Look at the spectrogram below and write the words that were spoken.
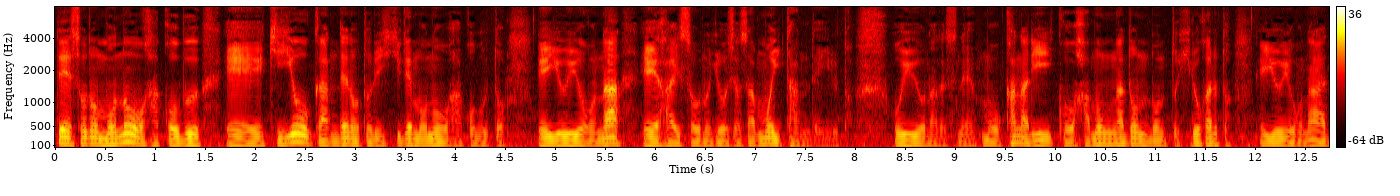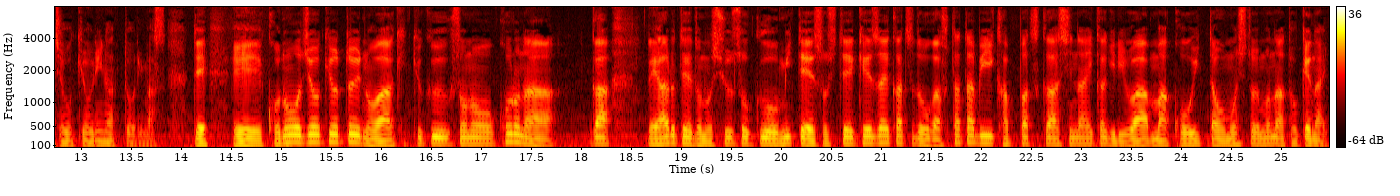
でその物を運ぶ、えー、企業間での取引で物を運ぶというような、えー、配送の業者さんも傷んでいるというようなですねもうかなりこう波紋がどんどんと広がるというような状況になっております。で、えー、この状況というのは結局そのコロナが、えある程度の収束を見てそして経済活動が再び活発化しない限りは、まあ、こういった重しというものは解けない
